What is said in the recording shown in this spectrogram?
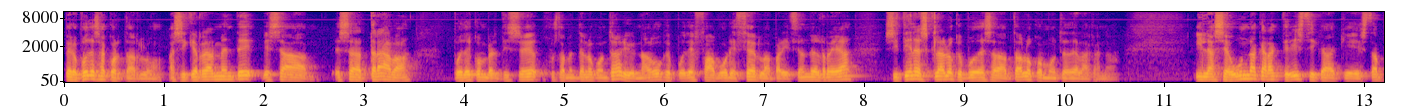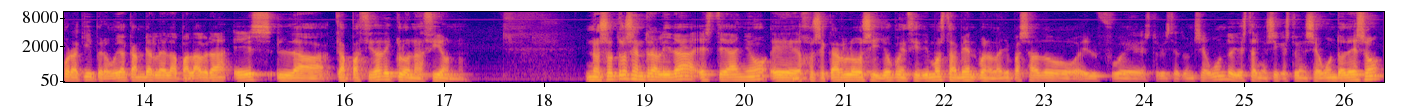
Pero puedes acortarlo. Así que realmente esa, esa traba puede convertirse justamente en lo contrario, en algo que puede favorecer la aparición del REA si tienes claro que puedes adaptarlo como te dé la gana. Y la segunda característica que está por aquí, pero voy a cambiarle la palabra, es la capacidad de clonación. Nosotros, en realidad, este año, eh, José Carlos y yo coincidimos también, bueno, el año pasado él fue, estuviste tú en segundo, yo este año sí que estoy en segundo de eso,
